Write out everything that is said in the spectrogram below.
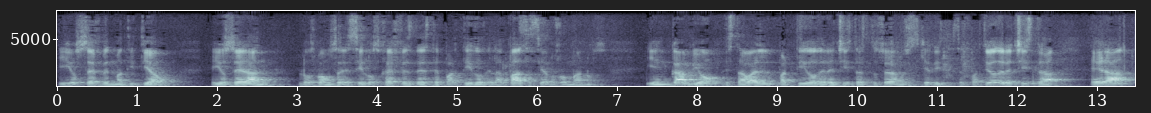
y Yosef ben Matitiao. Ellos eran los, vamos a decir, los jefes de este partido de la paz hacia los romanos. Y en cambio estaba el partido derechista, estos eran los izquierdistas. El partido derechista era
